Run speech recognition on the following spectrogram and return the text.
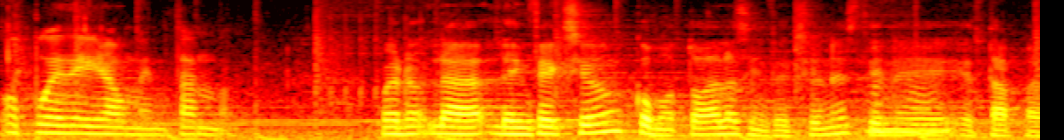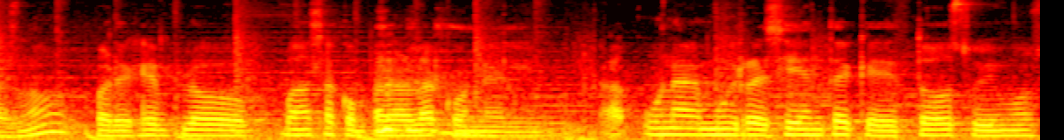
¿O puede ir aumentando? Bueno, la, la infección, como todas las infecciones, tiene etapas, ¿no? Por ejemplo, vamos a compararla con el, una muy reciente que todos tuvimos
